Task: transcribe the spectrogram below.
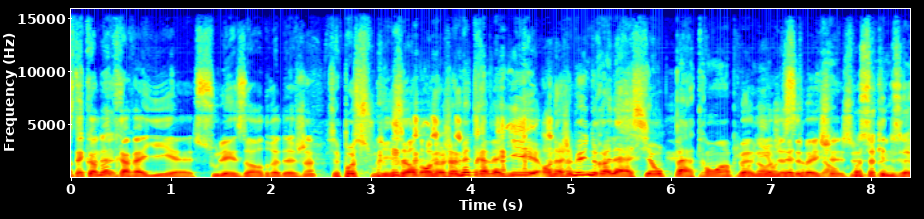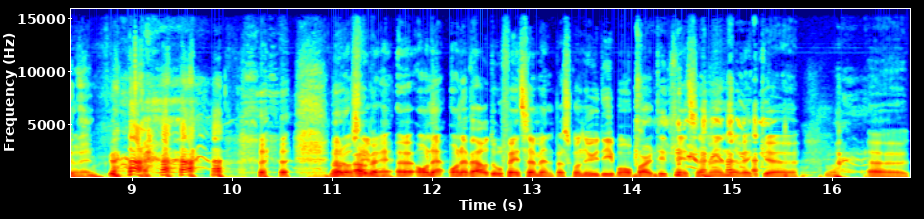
C'était comment de- travailler euh, sous les ordres de gens? C'est pas sous les ordres. On n'a jamais travaillé, on n'a jamais eu une relation patron-employé. Ben non, On je sais bien. Non, je- C'est pas ça qu'il nous a C'est dit. Non, Non, non, ah, c'est ben- vrai. Euh, on, a, on avait hâte aux fins de semaine parce qu'on a eu des bons parties de fin de semaine avec euh, euh,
